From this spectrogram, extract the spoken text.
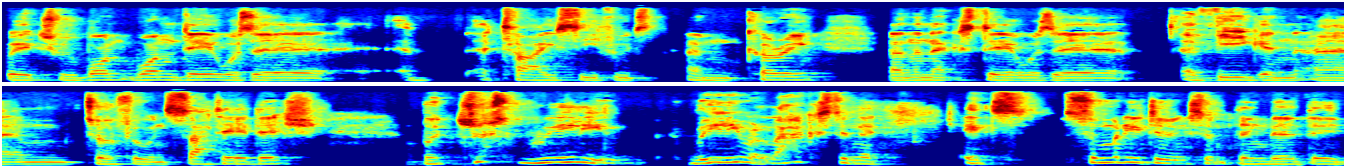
which one one day was a, a, a Thai seafood um, curry, and the next day was a, a vegan um, tofu and satay dish. But just really, really relaxed in it. It's somebody doing something that they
